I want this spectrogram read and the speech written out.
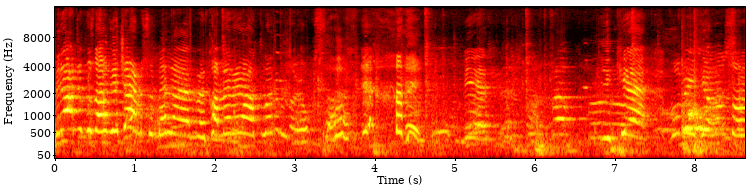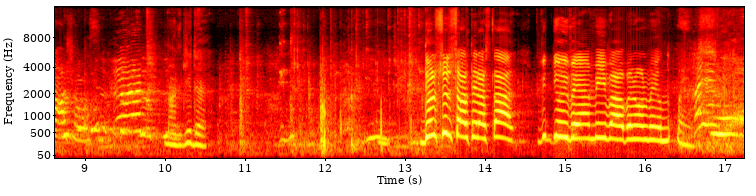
Birazcık uzak geçer misin? Ben e, kameraya atlarım da yoksa. Bir. İki. Bu videonun son aşaması. Üç. Bence de. Görüşürüz arkadaşlar. Videoyu beğenmeyi ve abone olmayı unutmayın. Hayır.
